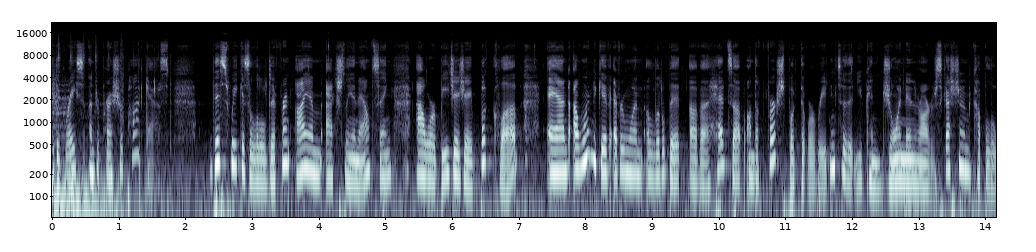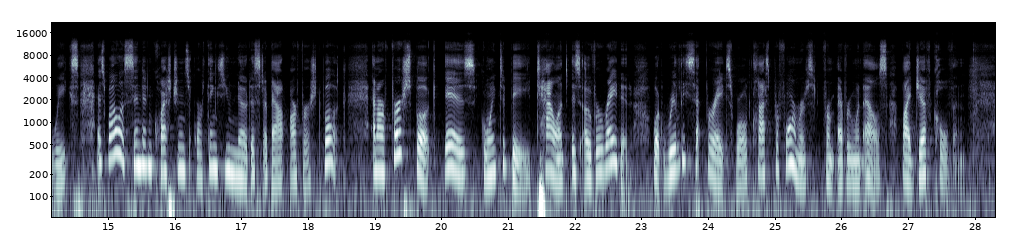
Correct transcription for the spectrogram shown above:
To the Grace Under Pressure podcast. This week is a little different. I am actually announcing our BJJ book club, and I wanted to give everyone a little bit of a heads up on the first book that we're reading so that you can join in in our discussion in a couple of weeks, as well as send in questions or things you noticed about our first book. And our first book is going to be Talent is Overrated What Really Separates World Class Performers from Everyone Else by Geoff Colvin.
